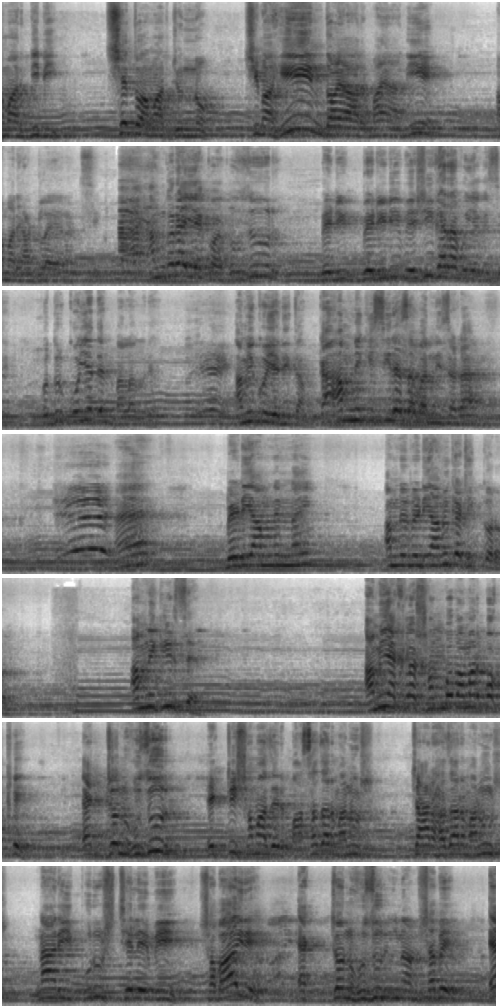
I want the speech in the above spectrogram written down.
আমার বিবি, সে তো আমার জন্য সীমাহীন দয়ার মায়া নিয়ে আমার আগলায় রাখছে। আম করে ইয়ে কয়, হুজুর, বেডি বেডিডি বেশি খারাপ হইয়া গেছে। হুজুর, কইয়া দেন ভালো করে। আমি কইয়া দিতাম, কা, আমনে কি সিরিয়াস আবার নিছাটা হ্যাঁ? বেডি আমনের নাই, আমনের বেডি আমি কা ঠিক করো আপনি কিরছেন আমি একলা সম্ভব আমার পক্ষে একজন হুজুর, একটি সমাজের পাঁচ হাজার মানুষ চার হাজার মানুষ, নারী, পুরুষ, ছেলে, মেয়ে, সবাই রে, একজন হুজুর ইমাম সাবে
